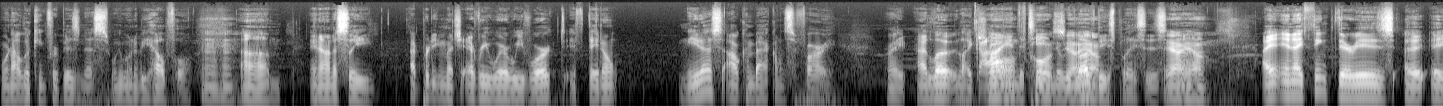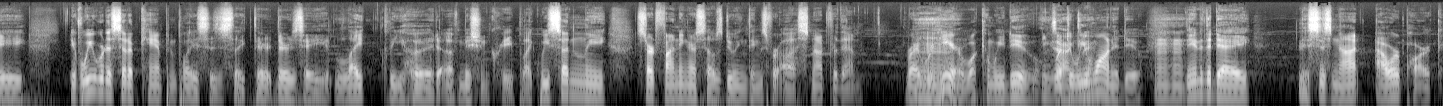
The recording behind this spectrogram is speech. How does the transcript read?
We're not looking for business. We want to be helpful. Mhm. Um, and honestly, I pretty much everywhere we've worked, if they don't need us, I'll come back on safari. Right? I love like Sure, I and the team. course. that we Yeah, love yeah. these places. Yeah, yeah. Um, I and I think there is a, a if we were to set up camp in places like there, there's a likelihood of mission creep. Like we suddenly start finding ourselves doing things for us, not for them. Right? We're Mm. here. What can we do? What do we want to do? Mhm. At the end of the day, this is not our park.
